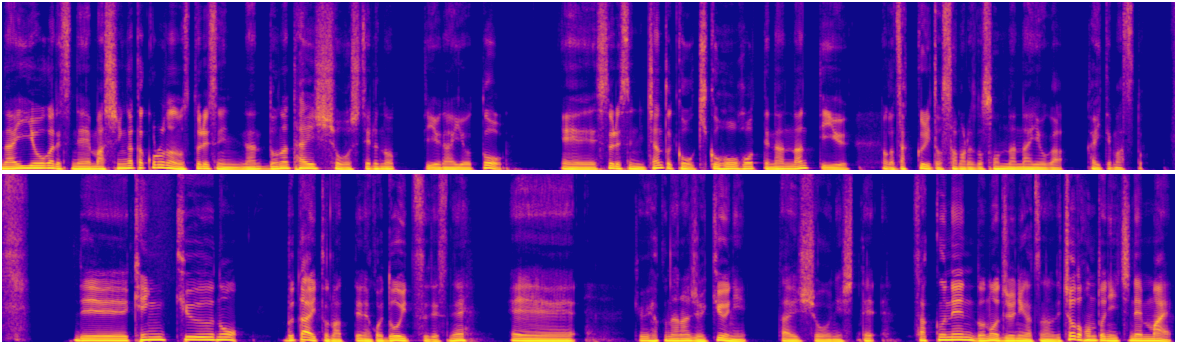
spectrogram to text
内容がですね、まあ、新型コロナのストレスにどんな対処をしてるのっていう内容と、えーストレスにちゃんとこう効く方法って何なんっていうのがざっくりと収まるとそんな内容が書いてますと。で、研究の舞台となってね、これドイツですね。えー、979人対象にして、昨年度の12月なので、ちょうど本当に1年前。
